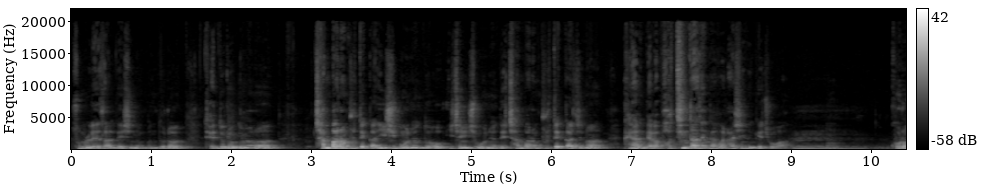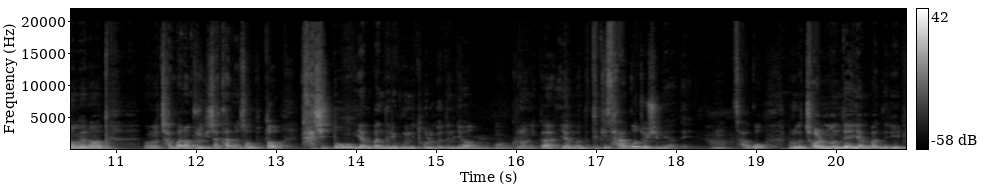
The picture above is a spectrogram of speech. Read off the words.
24살 되시는 분들은 되도록이면은 찬바람 불 때까지 25년도 2025년도에 찬바람 불 때까지는 그냥 내가 버틴다 생각을 하시는 게 좋아. 음. 그러면은 어, 찬바람 불기 시작하면서부터 다시 또 이 양반들이 운이 돌거든요. 음. 어, 그러니까 이 양반들 특히 사고 조심해야 돼. 음, 사고 그리고 젊은데 이 양반들이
